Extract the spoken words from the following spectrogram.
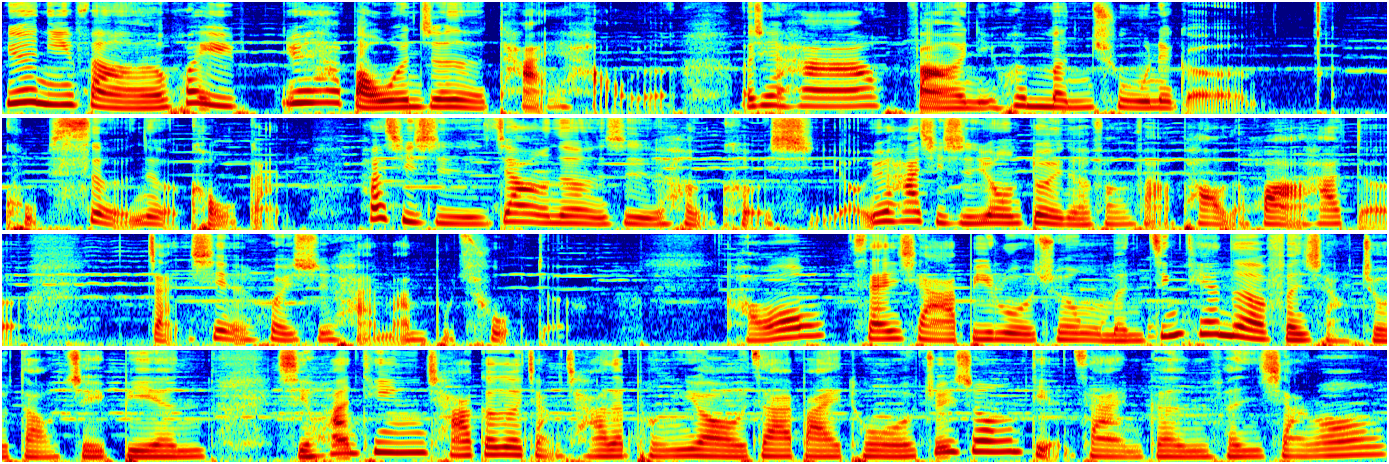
因为你反而会，因为它保温真的太好了，而且它反而你会闷出那个苦涩那个口感。它其实这样真的是很可惜哦，因为它其实用对的方法泡的话，它的展现会是还蛮不错的。好哦，三峡碧螺春，我们今天的分享就到这边。喜欢听茶哥哥讲茶的朋友，再拜托追踪、点赞跟分享哦。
